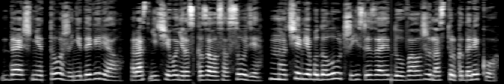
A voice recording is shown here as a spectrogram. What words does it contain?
Дальше мне тоже не доверял, раз ничего не рассказал о сосуде. Но чем я буду лучше, если зайду во лжи настолько далеко?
